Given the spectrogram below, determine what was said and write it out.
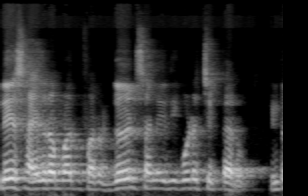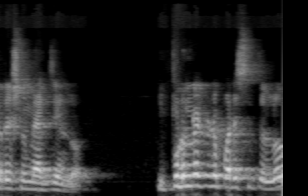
place Hyderabad for girls అనేది కూడా చెప్పారు ఇంటర్నేషనల్ మ్యాగజైన్లో ఇప్పుడున్నటువంటి పరిస్థితుల్లో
